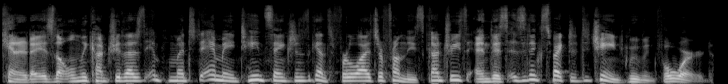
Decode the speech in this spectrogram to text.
Canada is the only country that has implemented and maintained sanctions against fertilizer from these countries, and this isn't expected to change moving forward.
